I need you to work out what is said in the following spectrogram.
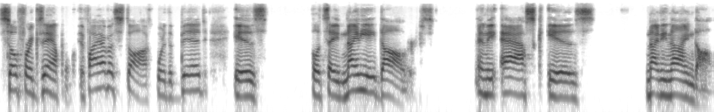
So, for example, if I have a stock where the bid is, let's say, $98 and the ask is $99.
